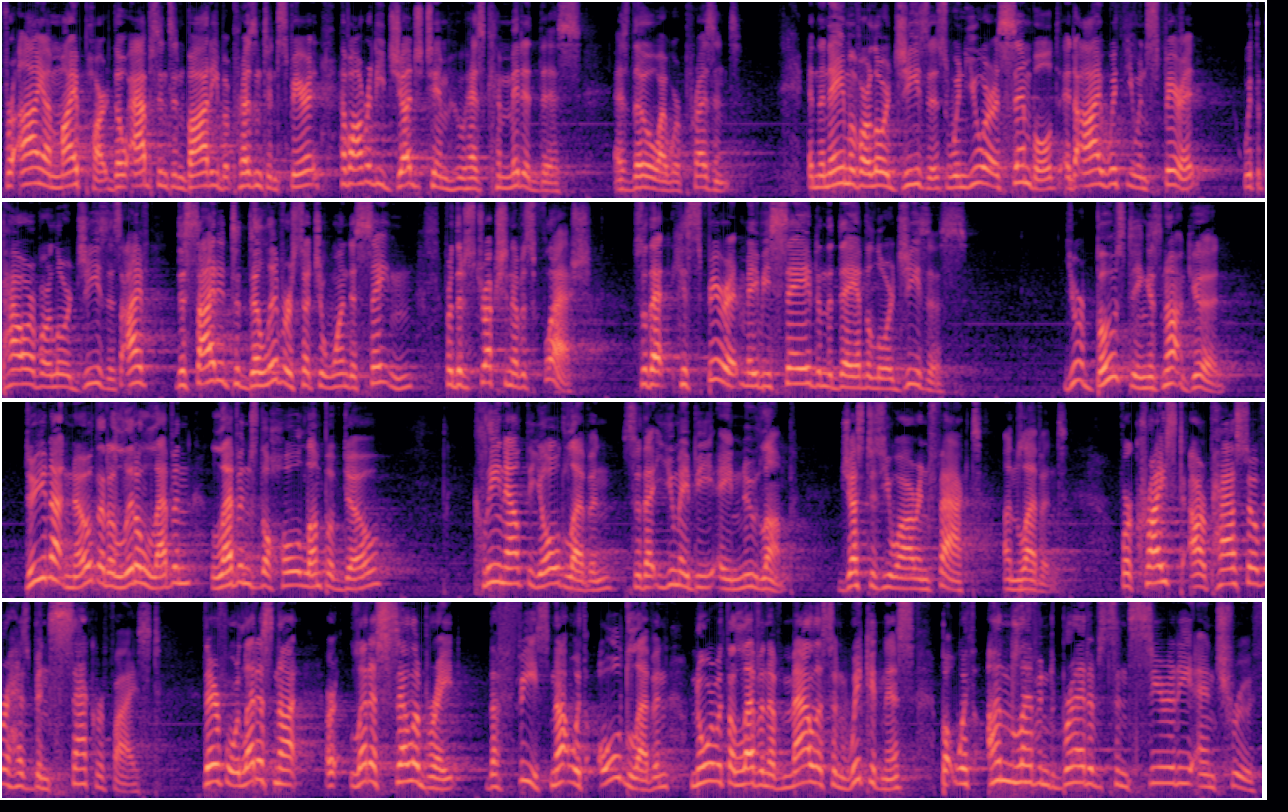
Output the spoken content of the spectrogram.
For I, on my part, though absent in body but present in spirit, have already judged him who has committed this, as though I were present. In the name of our Lord Jesus, when you are assembled, and I with you in spirit, with the power of our Lord Jesus, I've decided to deliver such a one to Satan for the destruction of his flesh, so that his spirit may be saved in the day of the Lord Jesus. Your boasting is not good. Do you not know that a little leaven leavens the whole lump of dough? Clean out the old leaven so that you may be a new lump, just as you are, in fact, unleavened. For Christ our Passover has been sacrificed. Therefore, let us not or let us celebrate the feast not with old leaven, nor with the leaven of malice and wickedness, but with unleavened bread of sincerity and truth.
